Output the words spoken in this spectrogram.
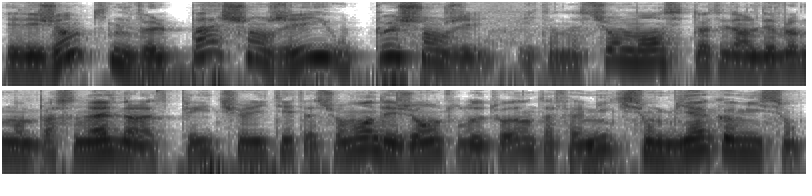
Il y a des gens qui ne veulent pas changer ou peu changer. Et tu en as sûrement, si toi tu es dans le développement personnel, dans la spiritualité, tu as sûrement des gens autour de toi, dans ta famille, qui sont bien comme ils sont.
